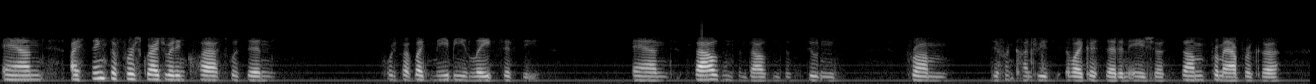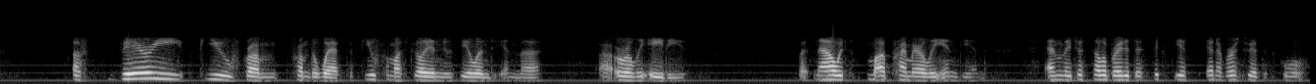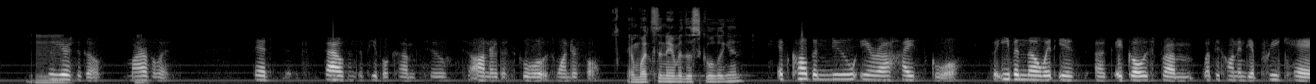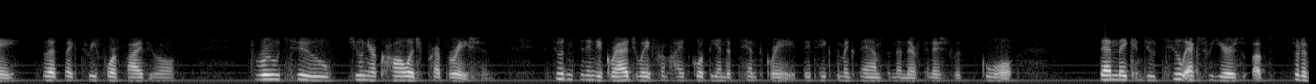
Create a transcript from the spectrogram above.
And I think the first graduating class was in 45, like maybe late 50s, and thousands and thousands of students from different countries, like I said, in Asia, some from Africa, a very few from, from the West, a few from Australia and New Zealand in the uh, early 80s. But now it's uh, primarily Indians. And they just celebrated the 60th anniversary of the school mm. two years ago. Marvelous. They had thousands of people come to, to honor the school. It was wonderful. And what's the name of the school again? It's called the New Era High School. So even though it is, uh, it goes from what they call in India pre-K, so that's like three, four, five-year-olds, through to junior college preparation. Students in India graduate from high school at the end of 10th grade. They take some exams and then they're finished with school. Then they can do two extra years of sort of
